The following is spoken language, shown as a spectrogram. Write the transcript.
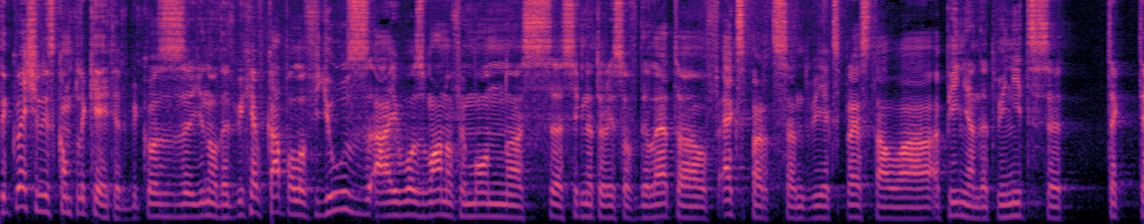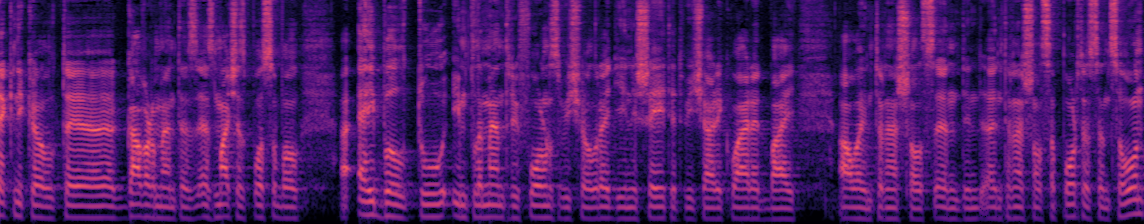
the, question is complicated because uh, you know that we have a couple of views. I was one of among uh, signatories of the letter of experts, and we expressed our opinion that we need uh, te technical te government as, as much as possible uh, able to implement reforms which are already initiated, which are required by our internationals and in, international supporters and so on.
